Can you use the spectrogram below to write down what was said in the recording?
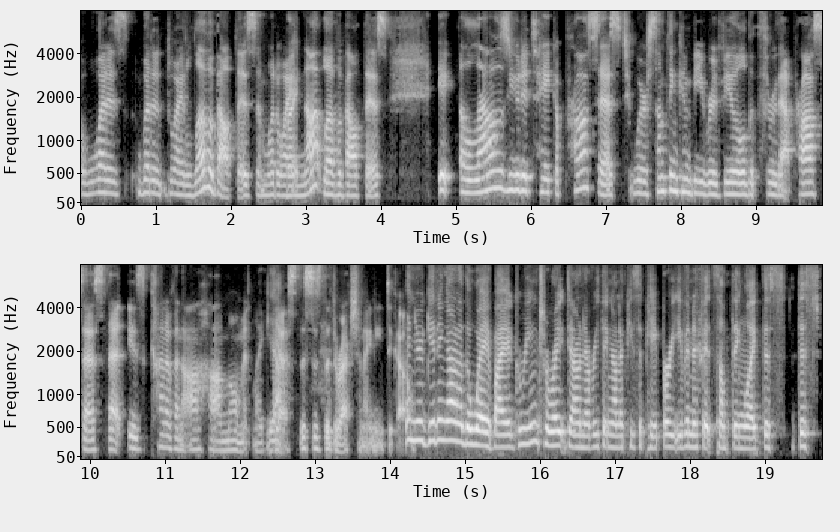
what is what do I love about this and what do I not love about this? It allows you to take a process to where something can be revealed through that process that is kind of an aha moment like yeah. Yes this is the direction I need to go. and you're getting out of the way by agreeing to write down everything on a piece of paper even if it's something like this this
